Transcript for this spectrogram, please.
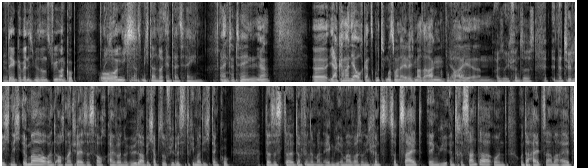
Ja. denke, wenn ich mir so einen Stream angucke. Und ich, ich lasse mich da nur entertainen. entertainen, ja. Äh, ja, kann man ja auch ganz gut, muss man ehrlich mal sagen. Wobei, ähm, Also ich finde es natürlich nicht immer und auch manchmal ist es auch einfach nur öde, aber ich habe so viele Streamer, die ich dann gucke, das ist, da, da findet man irgendwie immer was und ich finde es zurzeit irgendwie interessanter und unterhaltsamer als,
